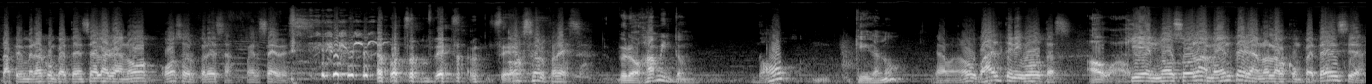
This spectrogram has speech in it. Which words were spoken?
la primera competencia la ganó, oh sorpresa, Mercedes. Oh, sorpresa, Mercedes. Oh sorpresa. Pero Hamilton, No, ¿quién ganó? ganó Valtteri Bottas. Oh, wow. quien no solamente ganó la competencia,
